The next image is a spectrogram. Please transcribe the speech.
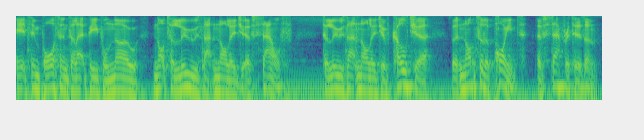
It's important to let people know not to lose that knowledge of self, to lose that knowledge of culture, but not to the point of separatism.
